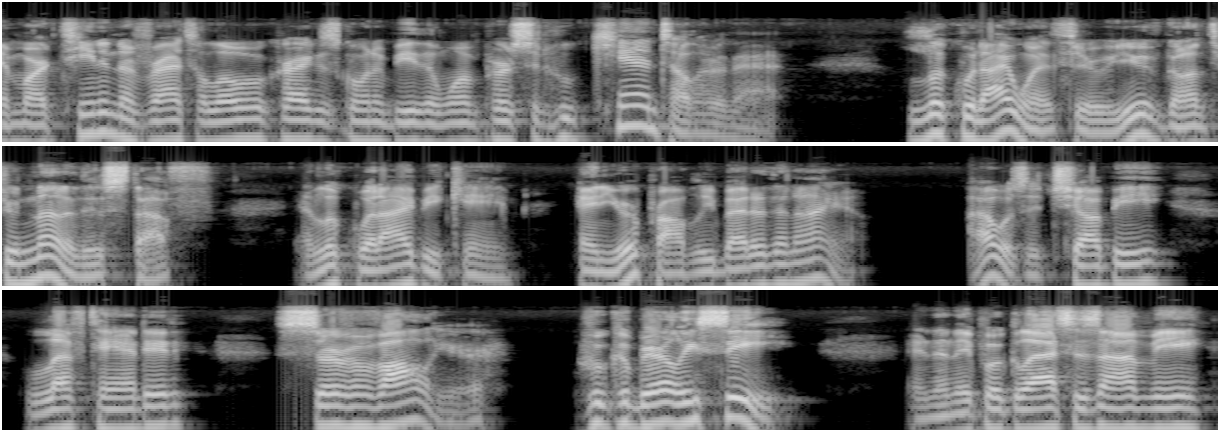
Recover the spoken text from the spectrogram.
And Martina Navratilova, Craig, is going to be the one person who can tell her that. Look what I went through. You've gone through none of this stuff. And look what I became. And you're probably better than I am. I was a chubby, left handed serve and volleyer who could barely see. And then they put glasses on me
